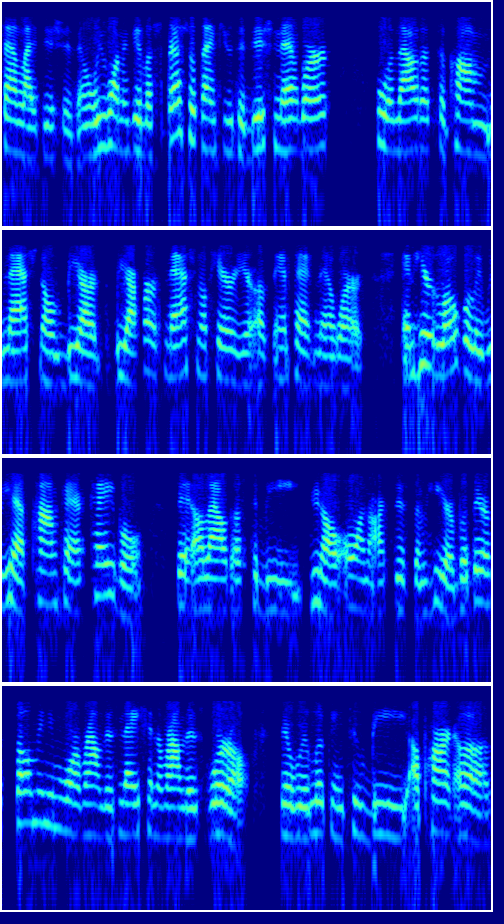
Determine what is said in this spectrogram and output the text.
satellite dishes. And we want to give a special thank you to Dish Network, who allowed us to come national, be our be our first national carrier of Impact Network. And here locally, we have Comcast Cable that allowed us to be, you know, on our system here. But there are so many more around this nation, around this world that we're looking to be a part of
